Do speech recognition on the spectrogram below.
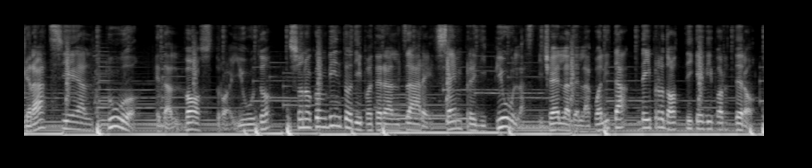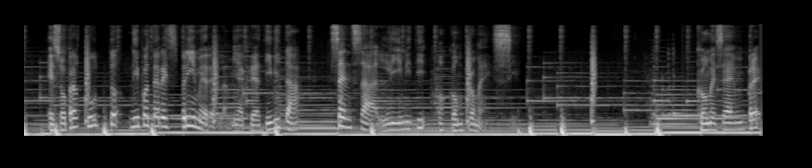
Grazie al tuo ed al vostro aiuto, sono convinto di poter alzare sempre di più l'asticella della qualità dei prodotti che vi porterò e soprattutto di poter esprimere la mia creatività senza limiti o compromessi. Come sempre,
